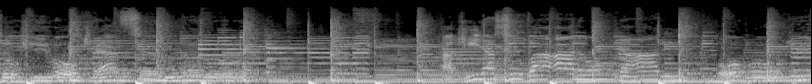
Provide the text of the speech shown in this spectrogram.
時を削る」「吐き出す場のない思い。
